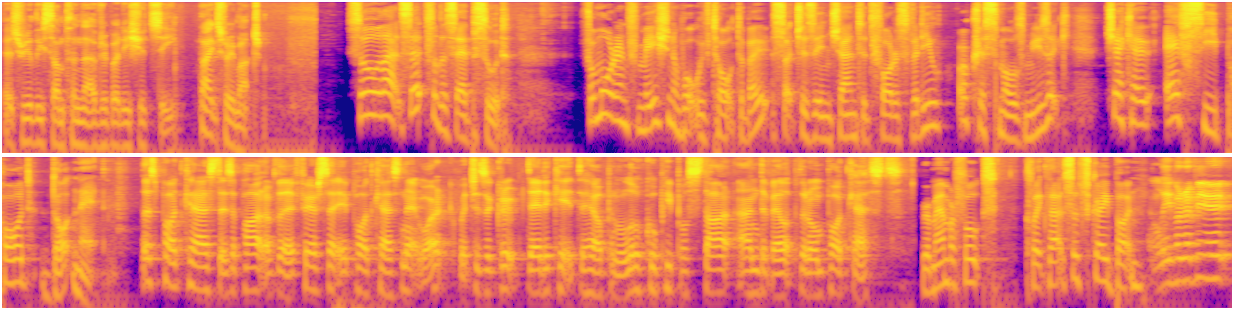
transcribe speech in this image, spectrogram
It's really something that everybody should see. Thanks very much. So that's it for this episode. For more information on what we've talked about, such as the Enchanted Forest video or Chris Small's music, check out fcpod.net. This podcast is a part of the Fair City Podcast Network, which is a group dedicated to helping local people start and develop their own podcasts. Remember, folks, click that subscribe button, And leave a review.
